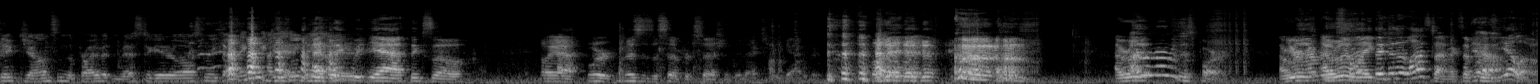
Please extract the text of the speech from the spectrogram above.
Dick Johnson, the private investigator, last week? I think we did. I think I think we, yeah, I think so. Oh yeah, we're this is a separate session the next week after. I I really, remember this part. I really, remember I this really part? like, They did it last time, except for it was yellow,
